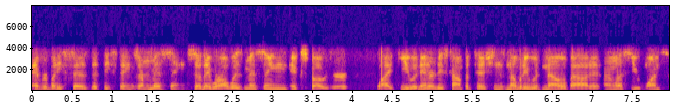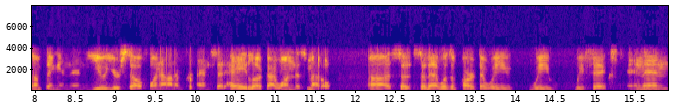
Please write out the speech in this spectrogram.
everybody says that these things are missing. So they were always missing exposure. Like you would enter these competitions, nobody would know about it unless you won something, and then you yourself went out and, and said, "Hey, look, I won this medal." Uh, so, so that was a part that we we we fixed, and then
